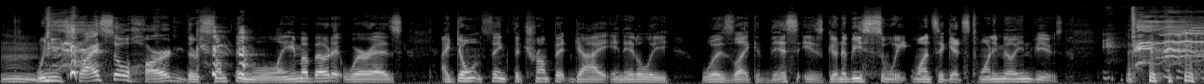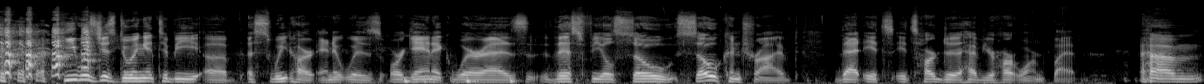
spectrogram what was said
when you try so hard, there's something lame about it. Whereas I don't think the trumpet guy in Italy was like, "This is gonna be sweet once it gets 20 million views." he was just doing it to be a, a sweetheart, and it was organic. Whereas this feels so so contrived that it's it's hard to have your heart warmed by it. Um,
